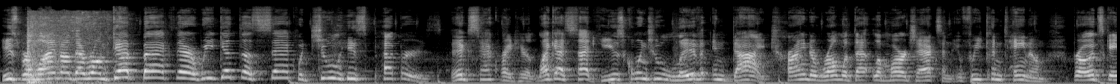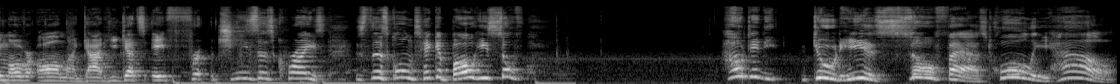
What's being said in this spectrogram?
He's relying on that run. Get back there. We get the sack with Julius Peppers. Big sack right here. Like I said, he is going to live and die trying to run with that Lamar Jackson. If we contain him, bro, it's game over. Oh my God. He gets a Jesus Christ. Is this golden ticket, Bo? He's so... How did he... Dude, he is so fast. Holy hell.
